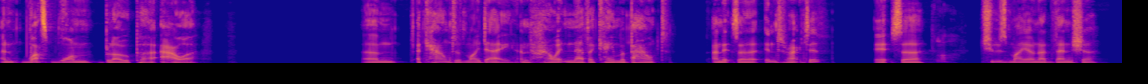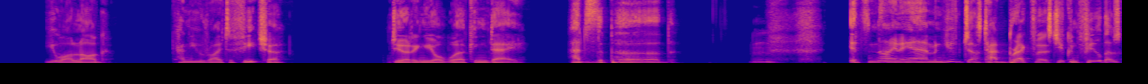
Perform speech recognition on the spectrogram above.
and what's one blow per hour um, account of my day and how it never came about. And it's uh, interactive. It's a Oh. choose my own adventure. You are log. Can you write a feature during your working day at the pub? Mm. It's 9 a.m. and you've just had breakfast. You can feel those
